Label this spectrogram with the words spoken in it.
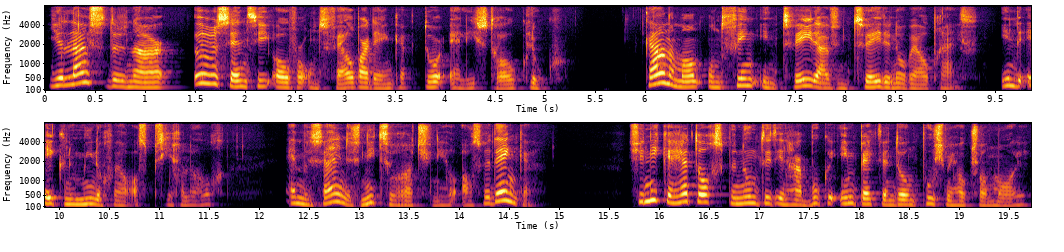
Je luisterde naar een recensie over ons veilbaar denken door Ellie Stro-Kloek. Kahneman ontving in 2002 de Nobelprijs, in de economie nog wel als psycholoog. En we zijn dus niet zo rationeel als we denken. Janieke Hertogs benoemt dit in haar boeken Impact en Don't Push Me ook zo mooi.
